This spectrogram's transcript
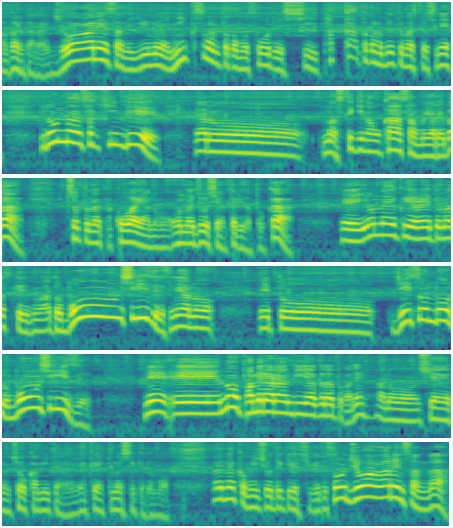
わかるかな。ジョアン・アレンさんで有名なニクソンとかもそうですし、タッカーとかも出てましたしね。いろんな作品で、あのー、まあ素敵なお母さんもやれば、ちょっとなんか怖いあの、女上司やったりだとか、えー、いろんな役やられてますけれども、あと、ボーンシリーズですね。あの、えっと、ジェイソン・ボーンのボーンシリーズ。ね、えー、のパメラ・ランディ役だとかね、あの、CIA の長官みたいな役やってましたけども、あれなんかも印象的でしたけど、そのジョアン・アレンさんが、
